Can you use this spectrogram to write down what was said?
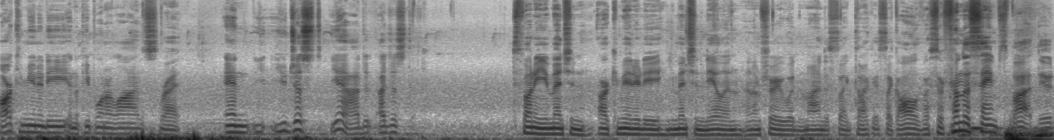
our community and the people in our lives. Right. And you just, yeah, I just, it's funny you mentioned our community. You mentioned Nealon, and I'm sure he wouldn't mind us like talking. It's like all of us are from the same spot, dude.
